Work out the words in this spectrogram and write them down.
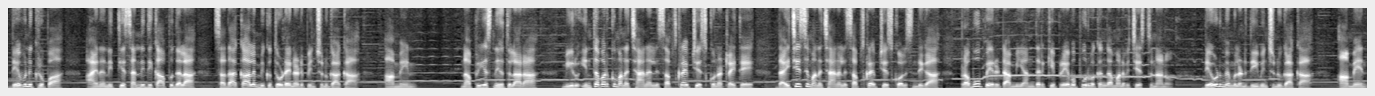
దేవుని కృప ఆయన నిత్య సన్నిధి కాపుదల సదాకాలం మీకు తోడై నడిపించునుగాక. ఆమెన్. నా ప్రియ స్నేహితులారా మీరు ఇంతవరకు మన ఛానల్ని సబ్స్క్రైబ్ చేసుకున్నట్లయితే దయచేసి మన ఛానల్ని సబ్స్క్రైబ్ చేసుకోవాల్సిందిగా ప్రభు పేరిట మీ అందరికీ ప్రేమపూర్వకంగా మనవి చేస్తున్నాను. దేవుడు మిమ్మల్ని దీవించునుగాక. ఆమెన్.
